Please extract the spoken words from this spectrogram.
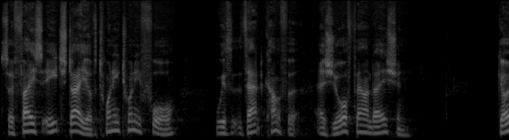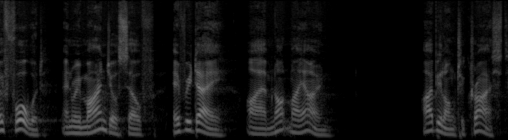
So face each day of 2024 with that comfort as your foundation. Go forward and remind yourself every day I am not my own. I belong to Christ.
